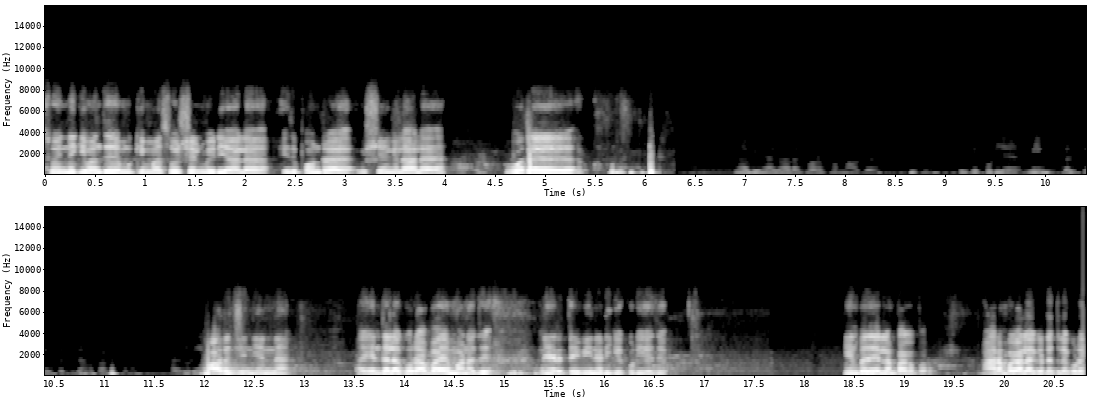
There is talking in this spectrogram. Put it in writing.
ஸோ இன்றைக்கி வந்து முக்கியமாக சோஷியல் மீடியாவில் இது போன்ற விஷயங்களால் ஒரு நவீன கால குழப்பமாக இருக்கக்கூடிய மீம்ஸ் கல்ச்சர் பற்றி தாங்க பார்க்குறோம் அதனுடைய ஆரிஜின் என்ன? அது எந்த அளவுக்கு ஒரு அபாயமானது? நேரத்தை வீணடிக்கக்கூடியது என்பதை எல்லாம் பார்க்க போகிறோம் ஆரம்ப காலகட்டத்தில் கூட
